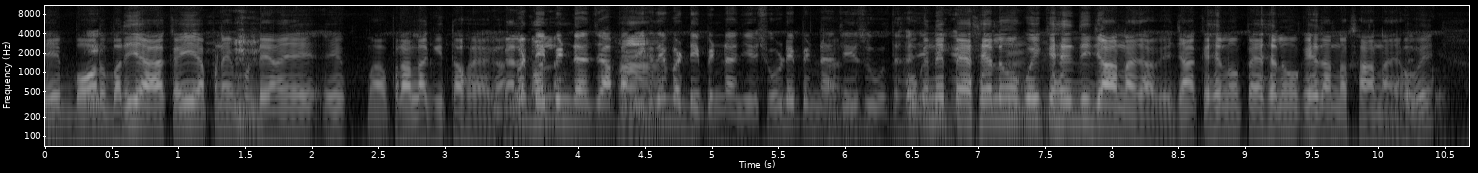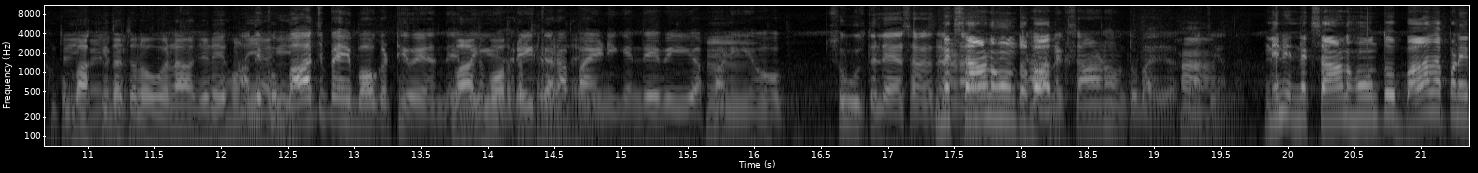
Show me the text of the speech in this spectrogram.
ਇਹ ਬਹੁਤ ਵਧੀਆ ਕਈ ਆਪਣੇ ਮੁੰਡਿਆਂ ਨੇ ਇਹ ਉਪਰਾਲਾ ਕੀਤਾ ਹੋਇਆ ਹੈਗਾ ਵੱਡੇ ਪਿੰਡਾਂ 'ਚ ਆਪਾਂ ਦੇਖਦੇ ਹਾਂ ਵੱਡੇ ਪਿੰਡਾਂ 'ਚ ਛੋਟੇ ਪਿੰਡਾਂ 'ਚ ਇਹ ਸਹੂਲਤ ਉਹ ਹਜੇ ਕਹਿੰਦੇ ਪੈਸੇ ਵੱਲੋਂ ਕੋਈ ਕਿਸੇ ਦੀ ਜਾਨ ਨਾ ਜਾਵੇ ਜਾਂ ਕਿਸੇ ਨੂੰ ਪੈਸੇ ਵੱਲੋਂ ਕਿਸੇ ਦਾ ਨੁਕਸਾਨ ਨਾ ਹੋਵੇ। ਬਾਕੀ ਤਾਂ ਚਲੋ ਨਾ ਜਿਹੜੇ ਹੋਣੀ ਦੇਖੋ ਹੈਗੀ ਬਾਅਦ 'ਚ ਪੈਸੇ ਬਹੁਤ ਇਕੱਠੇ ਹੋ ਜਾਂਦੇ ਆ ਹੋ ਆਪਾਂ ਇਹ ਨਹੀਂ ਕਹਿੰਦੇ ਵੀ ਆਪਾਂ ਨਹੀਂ ਉਹ ਸਹੂਲਤ ਲੈ ਸਕਦਾ। ਨੁਕਸਾਨ ਹੋਣ ਤੋਂ ਹਾਂ, ਬਾਅਦ। ਨੁਕਸਾਨ ਹੋਣ ਤੋਂ ਬਾਅਦ ਹਾਂ। ਜਾਂਦਾ। ਨਹੀਂ ਨਹੀਂ ਨੁਕਸਾਨ ਹੋਣ ਤੋਂ ਬਾਅਦ ਆਪਣੇ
